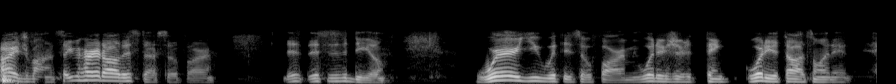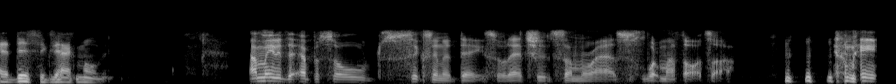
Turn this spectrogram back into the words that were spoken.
All right, Javon. So you heard all this stuff so far. This this is the deal. Where are you with it so far? I mean, what is your think? What are your thoughts on it at this exact moment? I made it to episode six in a day, so that should summarize what my thoughts are. I mean,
